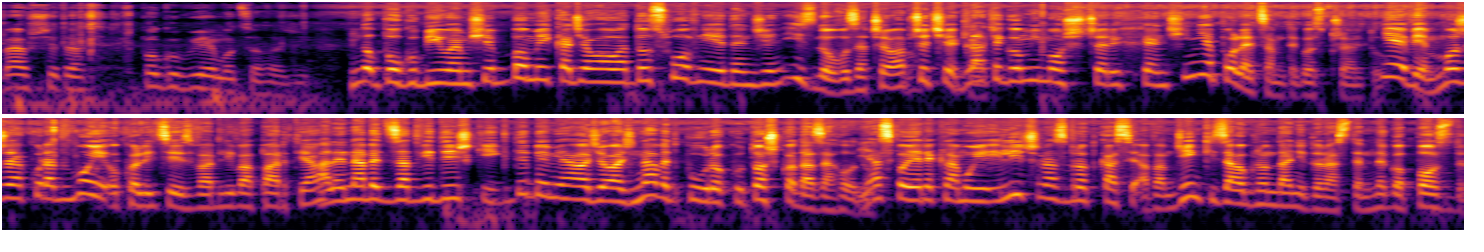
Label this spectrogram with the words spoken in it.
Bo ja już się teraz pogubiłem o co chodzi. No pogubiłem się, bo myjka działała dosłownie jeden dzień i znowu zaczęła przeciekać. Dlatego mimo szczerych chęci nie polecam tego sprzętu. Nie wiem, może akurat w mojej okolicy jest wadliwa partia, ale nawet za dwie dyszki, gdyby miała działać nawet pół roku, to szkoda zachodu. Ja swoje reklamuję i liczę na zwrot kasy, a wam dzięki za oglądanie do następnego pozdro.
